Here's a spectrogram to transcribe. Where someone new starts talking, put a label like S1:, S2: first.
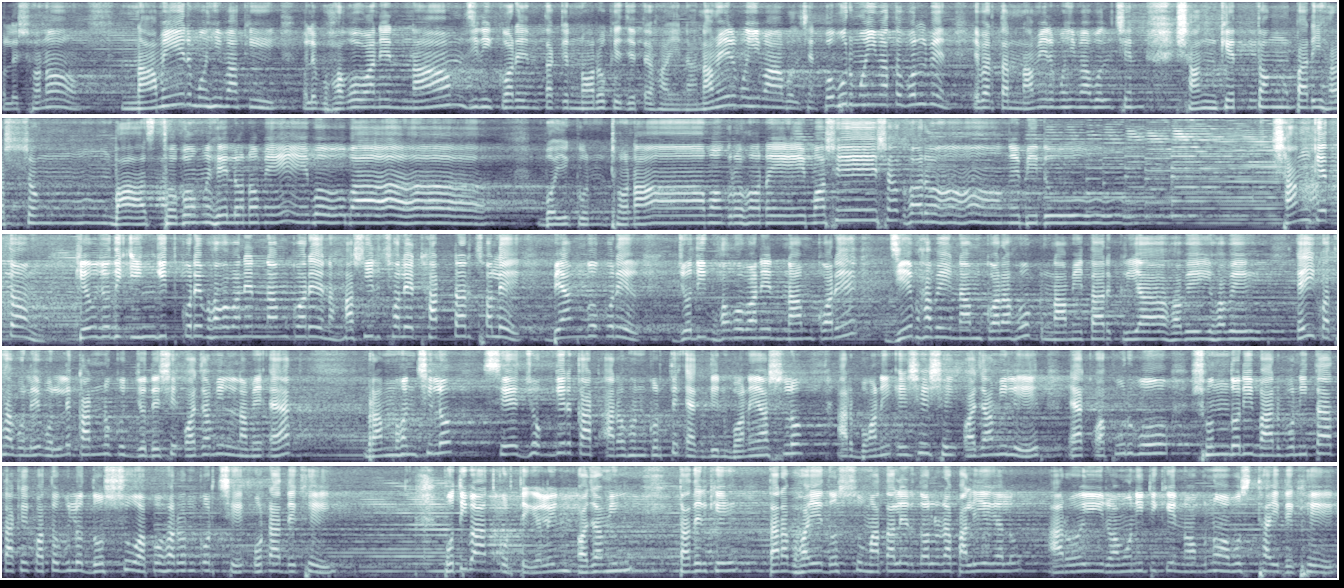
S1: বলে, শোনো, নামের মহিমা কি? বলে, ভগবানের নাম যিনি করেন, তাকে নরকে যেতে হয় না। নামের মহিমা বলছেন, প্রভুর মহিমা তো বলবেন, এবার তার নামের মহিমা বলছেন সাংকেতং পারিহাস্যং বাস্তবম হেলনমে বা, বৈকুণ্ঠ নাম গ্রহণে মশেষ ঘরং বিদু। সাংকেতং কেউ যদি ইঙ্গিত করে ভগবানের নাম করেন, হাসির ছলে, ঠাট্টার ছলে, ব্যঙ্গ করে যদি ভগবানের নাম করে, যেভাবেই নাম করা হোক, নামে তার ক্রিয়া হবেই হবে। এই কথা বলে বললে কান্নকুজ্জ দেশে অজামিল নামে এক ব্রাহ্মণ ছিল। সে যজ্ঞের কাঠ আরোহণ করতে একদিন বনে আসলো আর বনে এসে সেই অজামিলের এক অপূর্ব সুন্দরী বারবনিতা তাকে কতগুলো দস্যু অপহরণ করছে ওটা দেখেই প্রতিবাদ করতে গেলেন অজামিল। তাদেরকে তারা ভয়ে দস্যু মাতালের দলরা পালিয়ে গেল। আর ওই রমণীটিকে নগ্ন অবস্থায় দেখে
